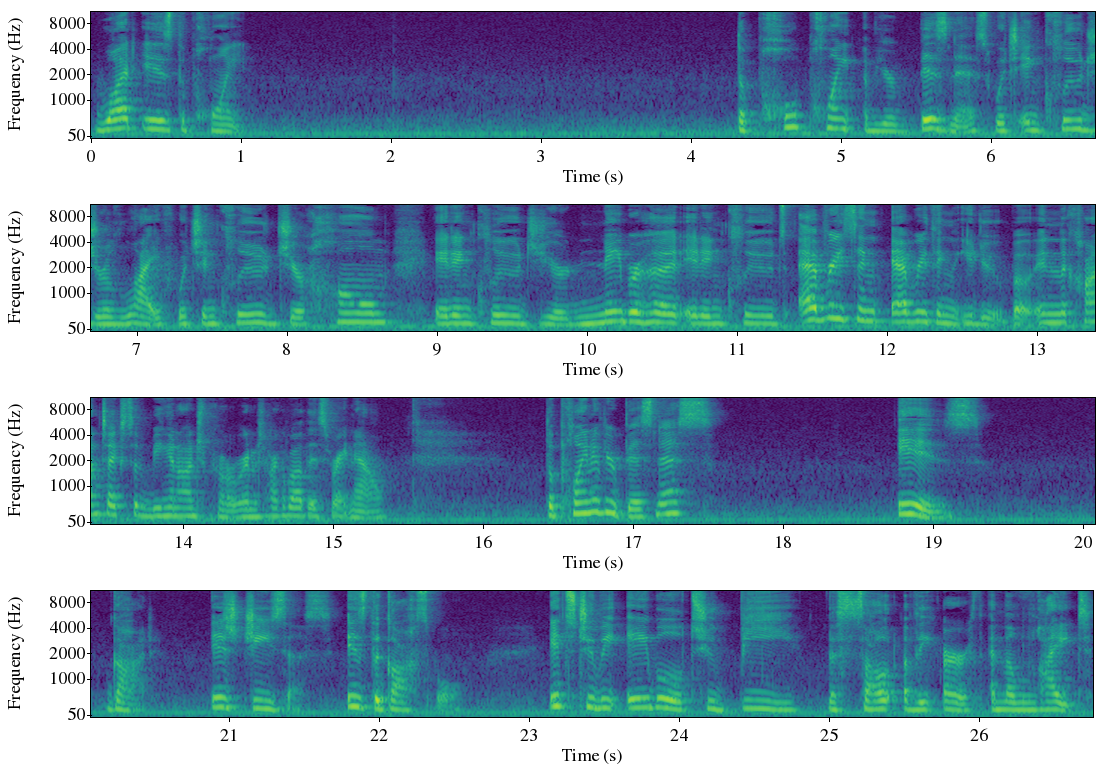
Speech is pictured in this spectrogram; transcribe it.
what is the point the whole point of your business, which includes your life, which includes your home, it includes your neighborhood, it includes everything, everything that you do. But in the context of being an entrepreneur, we're going to talk about this right now. The point of your business is God, is Jesus, is the gospel. It's to be able to be the salt of the earth and the light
